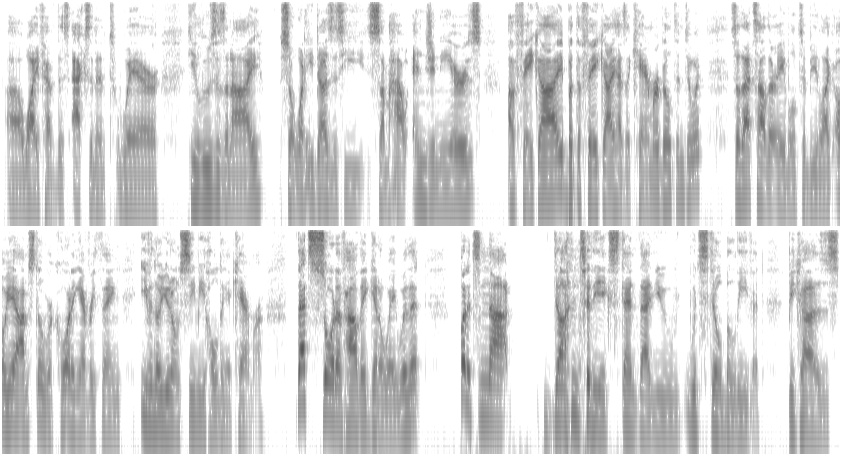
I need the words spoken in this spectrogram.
uh, wife have this accident where he loses an eye. So what he does is he somehow engineers a fake eye, but the fake eye has a camera built into it. So that's how they're able to be like, "Oh yeah, I'm still recording everything even though you don't see me holding a camera." That's sort of how they get away with it, but it's not done to the extent that you would still believe it because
